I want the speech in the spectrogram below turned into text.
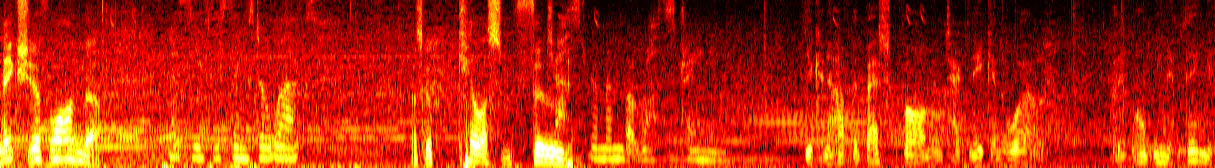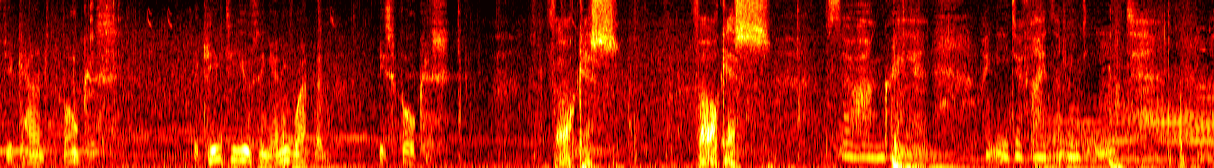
Makeshift longbow. Let's see if this thing still works. Let's go kill us some food. Just remember Roth's training. You can have the best form and technique in the world, but it won't mean a thing if you can't focus. The key to using any weapon is focus. Focus. Focus. So hungry. I need to find something to eat.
